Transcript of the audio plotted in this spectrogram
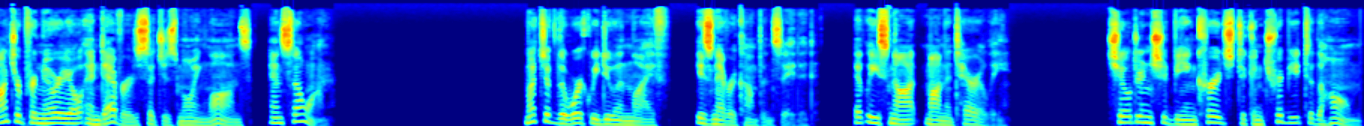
entrepreneurial endeavors such as mowing lawns, and so on. Much of the work we do in life is never compensated, at least not monetarily. Children should be encouraged to contribute to the home,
